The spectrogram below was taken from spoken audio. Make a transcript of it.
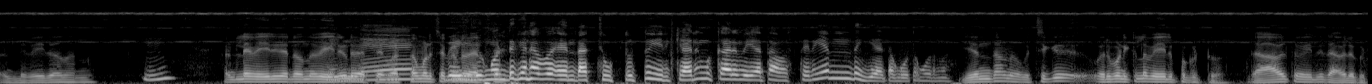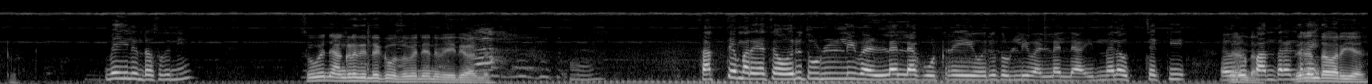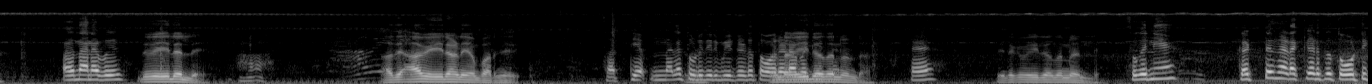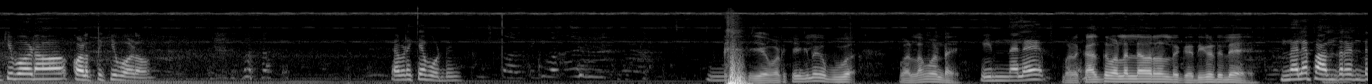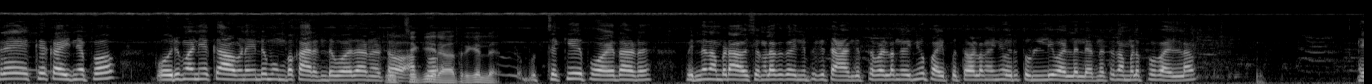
കണ്ടില്ലേ വെയിൽ വന്നു ഉം. കണ്ടില്ലേ വെയിൽ ഒന്ന് വെയിൽ കൊണ്ട് വരട്ടെ. വെട്ടം വിളിച്ചൊക്കെ വെയിലും കൊണ്ട് ഇങ്ങനെ എന്താ ചുട്ടിട്ട് ഇരിക്കാനും വെക്കാനും വയ്യാത്ത അവസ്ഥയിൽ എന്ത് ചെയ്യട്ടോ കൂട്ടം കൂടുന്നു? എന്താണ്? ഉച്ചയ്ക്ക് ഒരു മണിക്കുള്ള വെയിൽ ഇപ്പൊ കിട്ടുമോ രാവിലത്തെ വെയിൽ രാവിലെ കിട്ടുമോ വെയിലുണ്ടോ സുഖിനി സുഖന്യ അങ്ങോട്ട് ഇതിലേക്ക് സുഖന്യാണ് വെയിൽ കാണുന്നത് സത്യം പറയാച്ച ഒരു തുള്ളി വെള്ളല്ല കൂട്ടരേ. ഒരു തുള്ളി വെള്ളല്ല. ഇന്നലെ ഉച്ചയ്ക്ക് ഒരു പന്ത്രണ്ട് അത് നനവ്. ഇത് വെയിലല്ലേ? അത് ആ വെയിലാണ് ഞാൻ പറഞ്ഞത്. സത്യം. ഇന്നലെ തുണി തിരുമ്പിയിട്ടിട്ട് കണ്ട തോരടാൻ വെയിൽ വന്നിട്ട് ഏ? ഇതിനൊക്കെ വെയിൽ വന്നിട്ടല്ലേ സുകന്യെ കെട്ടും കിടക്കെടുത്ത് തോട്ടിക്ക് പോണോ കുളത്തിക്ക് പോണോ? എവിടേക്കാ പോണ്ട്? എവിടേക്കെങ്കിലൊക്കെ പോവാ. വെള്ളം വേണ്ടേ? ഇന്നലെ മഴക്കാലത്ത് വെള്ളം വെള്ളമില്ല പറഞ്ഞല്ലോ ഗതികെട്ടില്ലേ ഇന്നലെ പന്ത്രണ്ടര ഒക്കെ കഴിഞ്ഞപ്പോ ഒരു മണിയൊക്കെ ആവണതിന്റെ മുമ്പ് കറണ്ട് പോയതാണ് കേട്ടോ. ഉച്ചയ്ക്ക് പോയതാണ്. പിന്നെ നമ്മുടെ ആവശ്യങ്ങളൊക്കെ കഴിഞ്ഞപ്പോൾ ടാങ്കിത്തെ വെള്ളം കഴിഞ്ഞു പൈപ്പത്തെ വെള്ളം കഴിഞ്ഞു ഒരു തുള്ളി വെള്ളമില്ല. എന്നിട്ട് നമ്മളിപ്പോൾ വെള്ളം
